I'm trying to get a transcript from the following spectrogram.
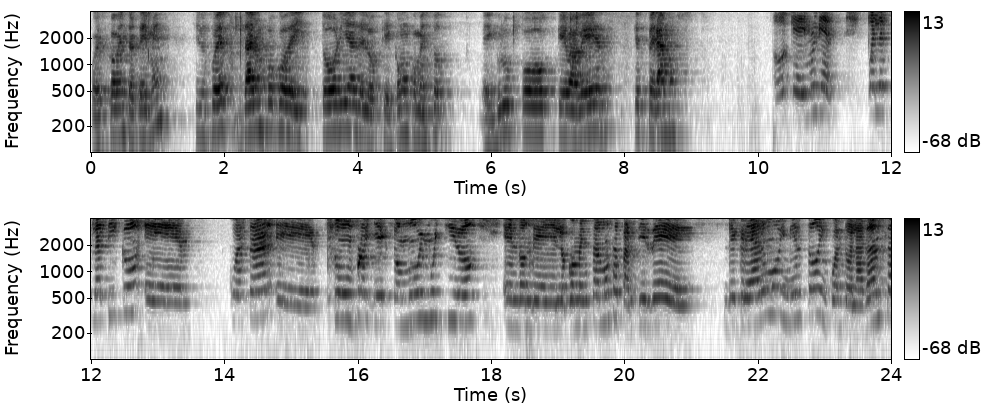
por Scope Entertainment. Si nos puedes dar un poco de historia de lo que, cómo comenzó el grupo, qué va a haber, qué esperamos. Ok, muy bien. Pues les platico. Eh, Quasar eh, un proyecto muy, muy chido en donde lo comenzamos a partir de de crear un movimiento en cuanto a la danza,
